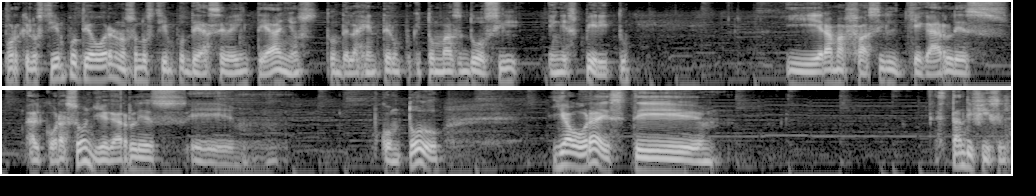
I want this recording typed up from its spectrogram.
porque los tiempos de ahora no son los tiempos de hace 20 años donde la gente era un poquito más dócil en espíritu y era más fácil llegarles al corazón, llegarles eh, con todo. Y ahora este es tan difícil,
